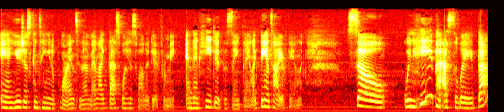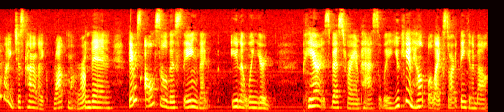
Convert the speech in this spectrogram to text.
and you just continue to pour into them. And like that's what his father did for me. And then he did the same thing like the entire family. So when he passed away that like just kind of like rocked my world. And then there's also this thing that you know when your parents best friend passed away you can't help but like start thinking about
